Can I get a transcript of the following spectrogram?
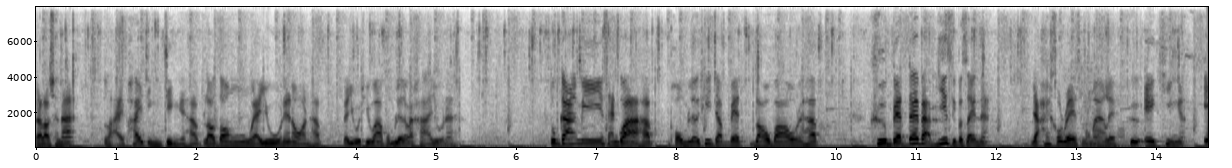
ต่เราชนะหลายไพ่จริงๆนะครับ เราต้องแวร์ยูแน่นอนครับ แต่อยู่ที่ว่าผมเลือกราคาอยู่นะ ตรงกลางมีแสนกว่าครับ ผมเลือกที่จะเบสเบาๆนะครับ คือเบสได้แบบ 20%น่ะอยากให้เขาเรสมาก ๆ เลย คือ A King อะ A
